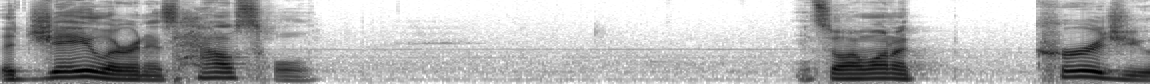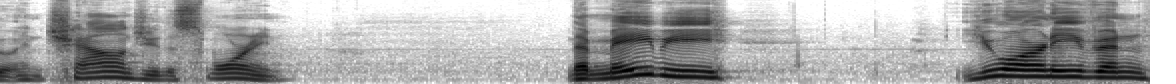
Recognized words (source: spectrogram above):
the jailer and his household. And so I want to encourage you and challenge you this morning that maybe you aren't even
